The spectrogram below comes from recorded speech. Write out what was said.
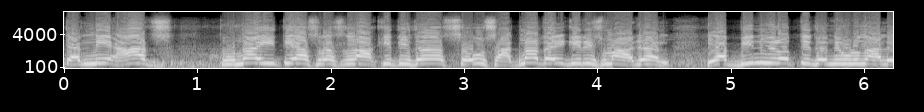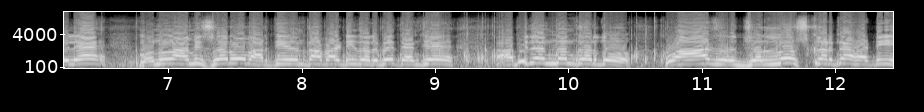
त्यांनी आज पुन्हा इतिहास रचला की तिथं सौ साधनाताई गिरीश महाजन या बिनविरोध तिथं निवडून आलेले आहे. म्हणून आम्ही सर्व भारतीय जनता पार्टीतर्फे त्यांचे अभिनंदन करतो. व आज जल्लोष करण्यासाठी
